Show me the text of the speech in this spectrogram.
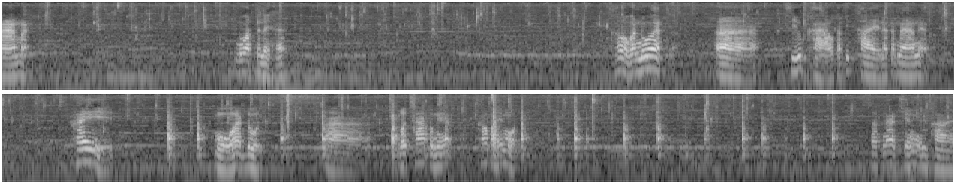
น้ำอะ นวดไปเลยฮะเขาบอกว่านวดซีอิ๊วขาวกับพริกไทยแล้วก็น้ำเนี่ย ให้หมูดูดรสชาติตรงนี้เข้าไปให้หมด รัดหน้าเคียงเอ็มพาย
